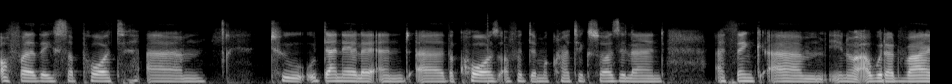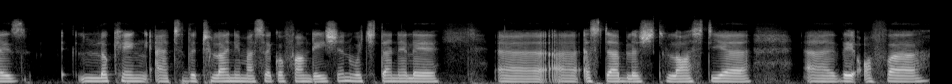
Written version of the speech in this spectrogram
offer their support, um, to Udanele and uh, the cause of a democratic Swaziland, I think um, you know I would advise looking at the Thulani Maseko Foundation, which Danele uh, uh, established last year. Uh, they offer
